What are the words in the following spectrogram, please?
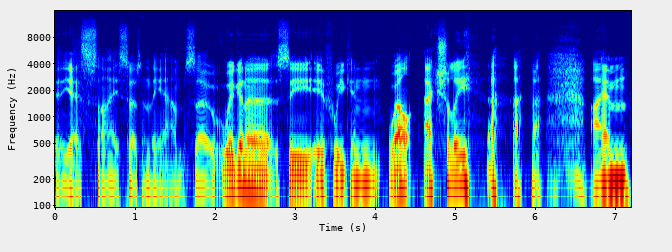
Yes, I certainly am. So we're gonna see if we can. Well, actually, I'm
